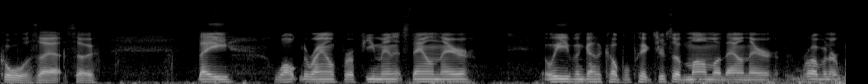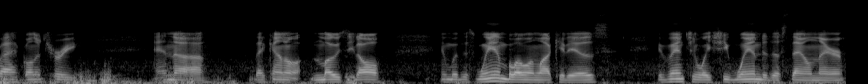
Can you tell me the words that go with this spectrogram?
Cool is that? So they walked around for a few minutes down there. We even got a couple pictures of Mama down there rubbing her back on a tree. And uh, they kind of moseyed off. And with this wind blowing like it is, eventually she winded us down there.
